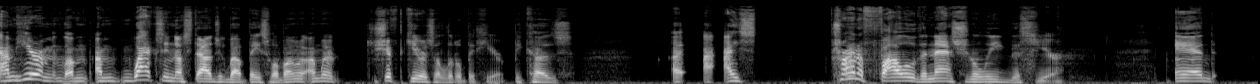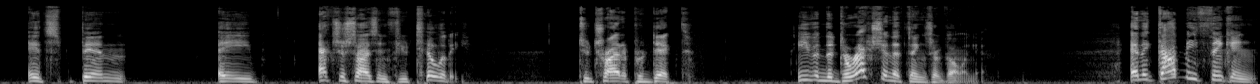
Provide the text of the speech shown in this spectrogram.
I'm here. I'm, I'm, I'm waxing nostalgic about baseball, but I'm, I'm going to shift gears a little bit here because I, I, I trying to follow the National League this year, and it's been a exercise in futility to try to predict even the direction that things are going in. And it got me thinking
